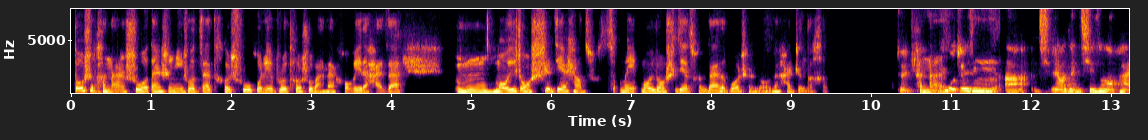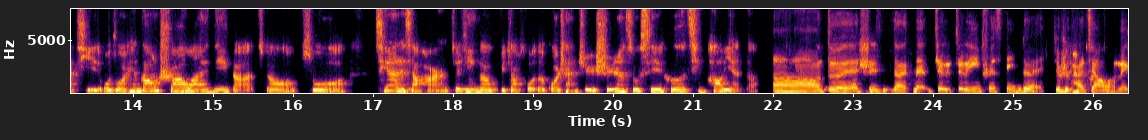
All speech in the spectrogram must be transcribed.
都是很难说。但是你说在特殊或者也不说特殊吧，在口味的还在。嗯，某一种世界上存每某一种世界存在的过程中，那还真的很对，很难。我最近啊了解轻松的话题，我昨天刚刷完那个叫做《亲爱的小孩》，最近一个比较火的国产剧，是任素汐和秦昊演的。啊，对，是在那这个这个 interesting，对，就是他讲了那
